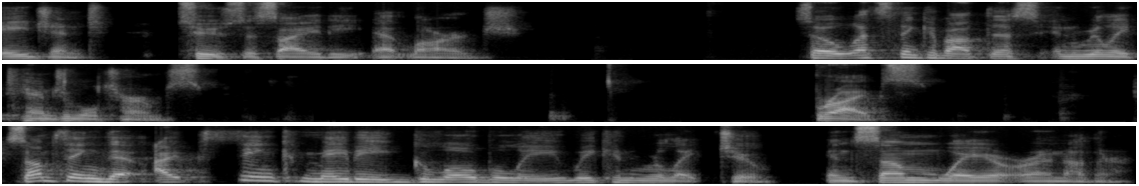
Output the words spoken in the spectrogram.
agent to society at large. So let's think about this in really tangible terms. Bribes. Something that I think maybe globally we can relate to in some way or another.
